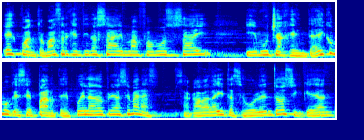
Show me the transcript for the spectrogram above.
es cuanto más argentinos hay, más famosos hay y mucha gente. Ahí es como que se parte. Después de las dos primeras semanas, se acaba la guita, se vuelven todos y quedan.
